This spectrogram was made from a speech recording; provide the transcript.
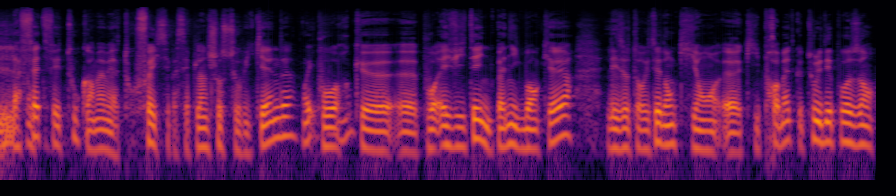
La Fed fait tout quand même, et a tout fait. Il s'est passé plein de choses ce week-end pour, mhm. que, euh, pour éviter une panique bancaire. Les autorités donc qui, ont, euh, qui promettent que tous les déposants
